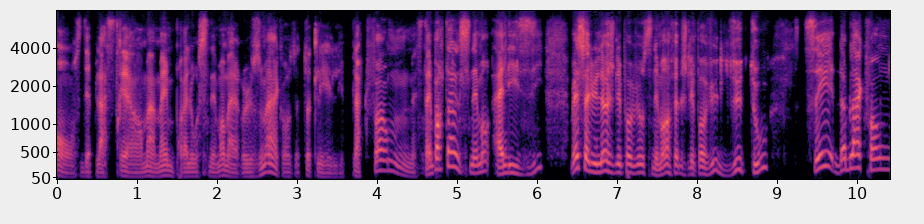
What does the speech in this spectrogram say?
on se déplace très rarement, même pour aller au cinéma, malheureusement, à cause de toutes les, plateformes. Mais c'est important le cinéma, allez-y. Mais celui-là, je ne l'ai pas vu au cinéma. En fait, je ne l'ai pas vu du tout. C'est The Black Phone.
